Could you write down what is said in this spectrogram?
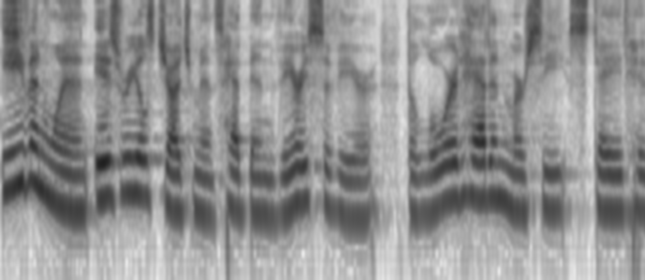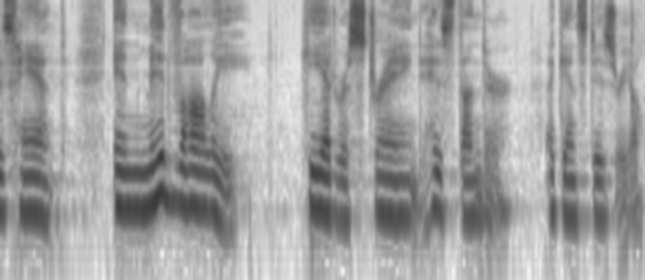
even when Israel's judgments had been very severe, the Lord had in mercy stayed his hand. In mid volley, he had restrained his thunder against Israel.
